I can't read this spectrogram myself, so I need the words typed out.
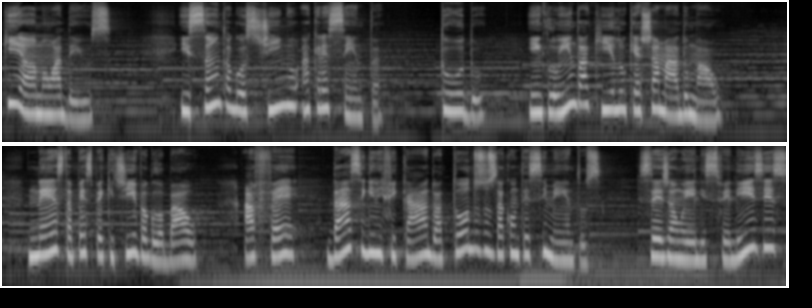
que amam a Deus. E Santo Agostinho acrescenta: tudo, incluindo aquilo que é chamado mal. Nesta perspectiva global, a fé dá significado a todos os acontecimentos, sejam eles felizes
